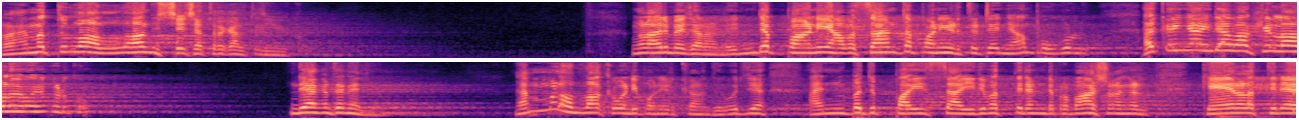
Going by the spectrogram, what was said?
റഹമത്തുള്ള അള്ളാഹ് നിശ്ചയിച്ച അത്ര കാലത്ത് ജീവിക്കും? നിങ്ങൾ ആരും ബേജാറാണ്ട് എന്റെ പണി അവസാനത്തെ പണി എടുത്തിട്ടേ ഞാൻ പോകുള്ളൂ. അത് കഴിഞ്ഞാൽ അതിന്റെ ബാക്കിയുള്ള ആൾ എടുക്കും. ഇന്ത്യ അങ്ങനെ തന്നെയല്ലേ? നമ്മൾ അള്ളാഹ്ക്ക് വേണ്ടി പണിയെടുക്കുകയാണത് ഒരു അൻപത് പൈസ ഇരുപത്തിരണ്ട് പ്രഭാഷണങ്ങൾ കേരളത്തിലെ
